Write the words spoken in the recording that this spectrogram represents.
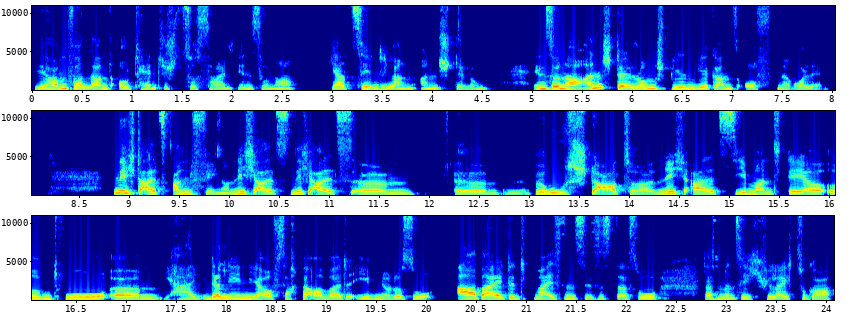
Wir haben verlernt, authentisch zu sein in so einer jahrzehntelangen Anstellung. In so einer Anstellung spielen wir ganz oft eine Rolle. Nicht als Anfänger, nicht als, nicht als ähm, ähm, Berufsstarter, nicht als jemand, der irgendwo ähm, ja, in der Linie auf Sachbearbeiterebene oder so arbeitet. Meistens ist es da so, dass man sich vielleicht sogar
